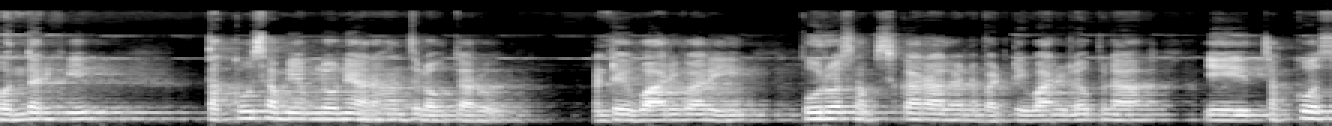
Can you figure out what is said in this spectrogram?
కొందరికి తక్కువ సమయంలోనే అర్హంతులు అవుతారు అంటే వారి వారి పూర్వ సంస్కారాలను బట్టి వారి లోపల ఈ తక్కువ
